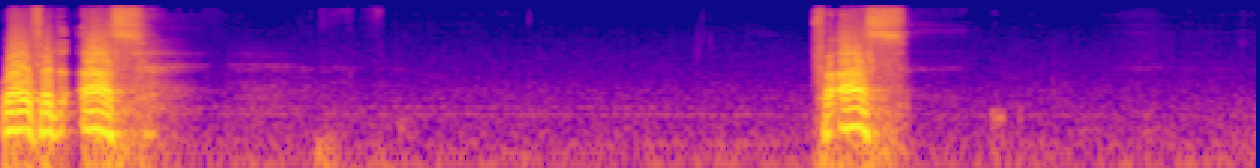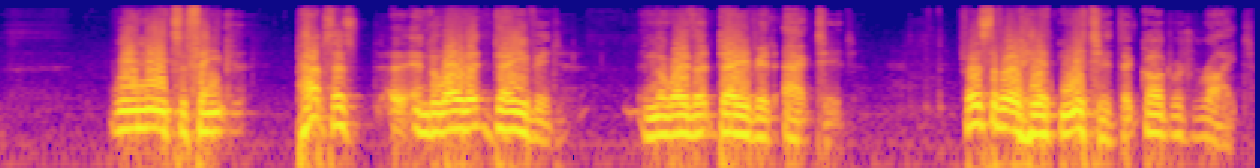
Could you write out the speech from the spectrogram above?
Well, for us, for us, we need to think, perhaps that's uh, in the way that David in the way that David acted. First of all, he admitted that God was right.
